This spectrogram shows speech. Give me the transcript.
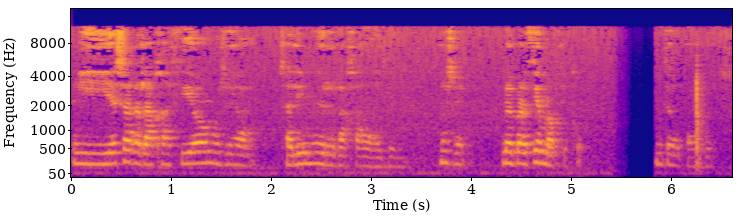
y esa relajación, o sea, salí muy relajada. Yo. No sé, me pareció mágico. No tengo palabras.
